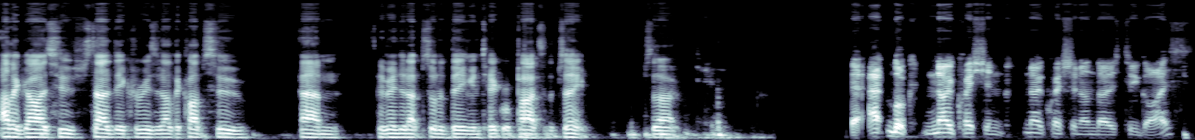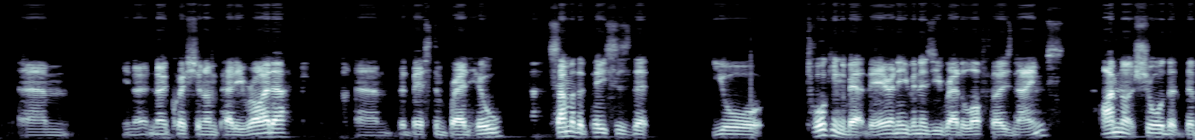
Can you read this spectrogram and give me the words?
other guys who started their careers at other clubs who um, have ended up sort of being integral parts of the team. So, yeah, uh, look, no question, no question on those two guys. Um, you know, no question on Paddy Ryder, um, the best of Brad Hill. Some of the pieces that you're talking about there, and even as you rattle off those names, I'm not sure that the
